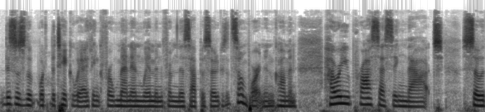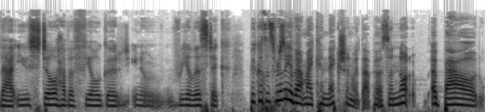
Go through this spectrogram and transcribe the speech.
this is the what the takeaway I think for men and women from this episode because it's so important in common. How are you processing that so that you still have a feel good, you know, realistic? because it's really about my connection with that person, not about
